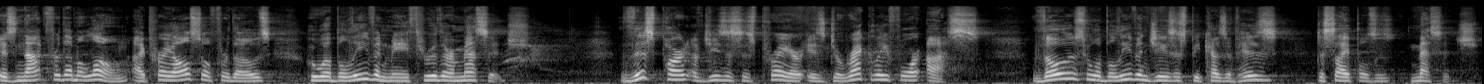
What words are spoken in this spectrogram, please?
is not for them alone. I pray also for those who will believe in me through their message. This part of Jesus' prayer is directly for us, those who will believe in Jesus because of his disciples' message.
